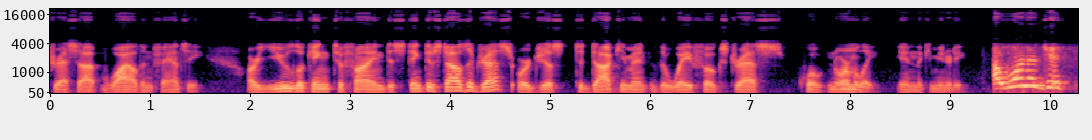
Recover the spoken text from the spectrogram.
dress up wild and fancy. Are you looking to find distinctive styles of dress or just to document the way folks dress, quote, normally in the community? I want to just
